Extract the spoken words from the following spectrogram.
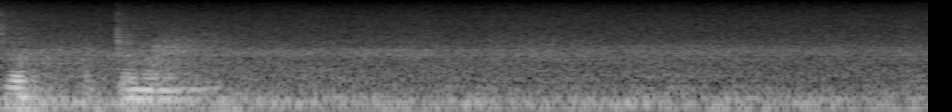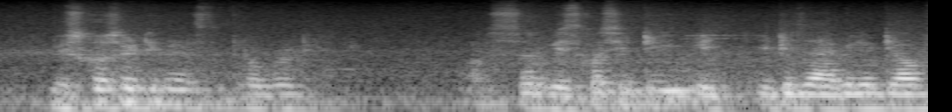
सर फक्त मला- विस्कोसिटी काय असते property sir viscosity it it is ability of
